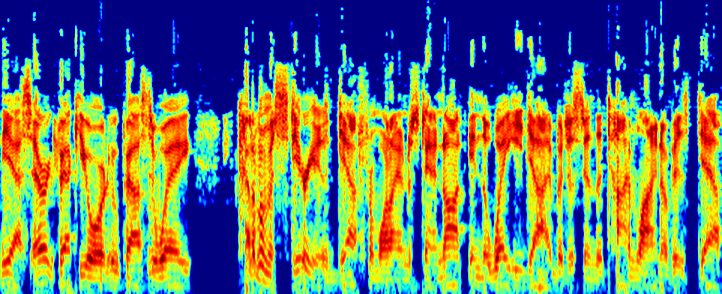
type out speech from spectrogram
Yes, Eric Beckjord, who passed away, kind of a mysterious death from what I understand, not in the way he died, but just in the timeline of his death.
